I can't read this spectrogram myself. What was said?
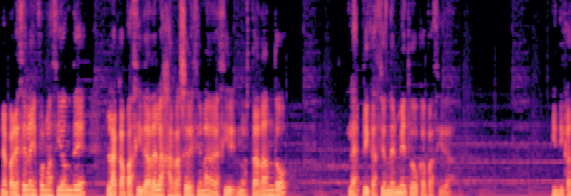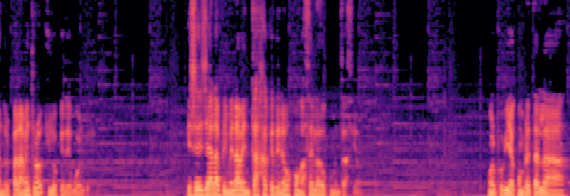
me aparece la información de la capacidad de la jarra seleccionada, es decir, nos está dando la explicación del método capacidad, indicando el parámetro y lo que devuelve. Esa es ya la primera ventaja que tenemos con hacer la documentación. Bueno, pues voy a completar la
